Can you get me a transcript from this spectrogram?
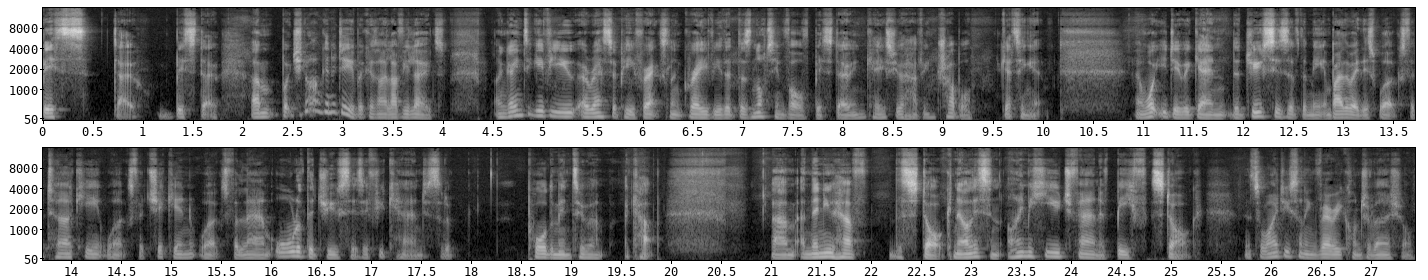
Bisto. Bisto. Um, but you know what I'm going to do because I love you loads? I'm going to give you a recipe for excellent gravy that does not involve Bisto in case you're having trouble getting it. And what you do again, the juices of the meat, and by the way, this works for turkey, it works for chicken, works for lamb, all of the juices, if you can, just sort of pour them into a, a cup. Um, and then you have the stock. Now, listen, I'm a huge fan of beef stock. And so I do something very controversial,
